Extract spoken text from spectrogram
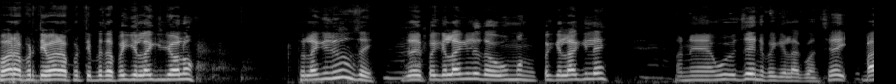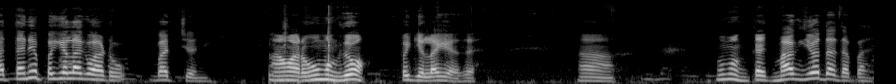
વારા પરથી વારા પરથી બધા પગે લાગી લો હાલો. તો લાગી લીધું ને જય? જય પગે લાગી લીધો ઉમંગ પગે લાગી લે. અને જઈને પગે લાગવાનું છે. બાદતા ને પગે લાગવા હાટું. બાદચાની અમારો ઉમંગ જો, પગે લાગ્યા છે. હા. ઉમંગ કંઈક માગજો દાદા પાસે.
